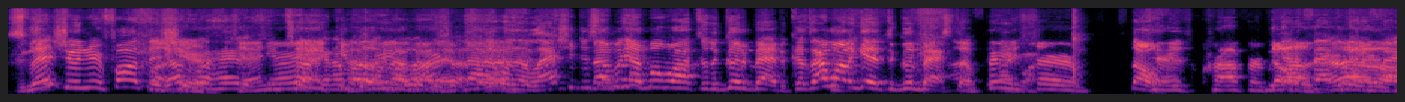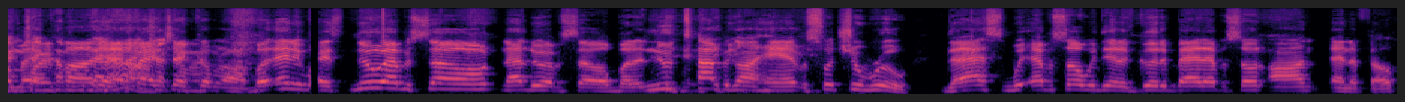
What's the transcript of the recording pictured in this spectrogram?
Smash Junior fought this Y'all year. go ahead and keep talking. Keep about going, to keep look going. this up. Nah, That wasn't last year. Now December? we gotta move on to the good and bad because I want to get to the good bad I'm stuff. pretty sure No, Terrence Crawford. No, fought fact- no, no, on man. 45 Come on, yeah, yeah, fact check coming on. But anyways, new episode, not new episode, but a new topic on hand. Switcheroo. Last episode we did a good and bad episode on NFL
